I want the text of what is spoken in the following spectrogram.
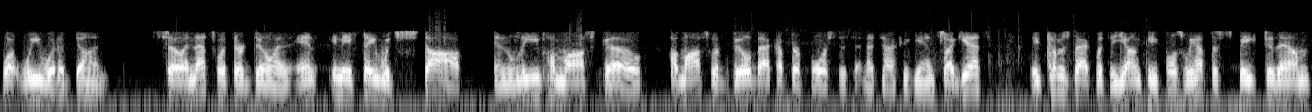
what we would have done. So, and that's what they're doing. And and if they would stop and leave Hamas go, Hamas would build back up their forces and attack again. So I guess it comes back with the young people is we have to speak to them,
